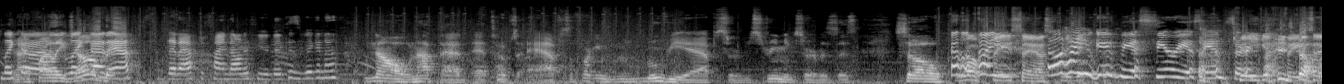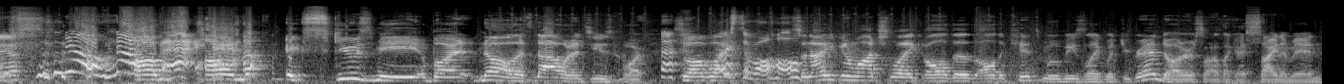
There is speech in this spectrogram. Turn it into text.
like And I uh, finally like tell that him that- app that app to find out if your dick is big enough. No, not that that types of apps. The fucking movie apps or streaming services. So I love about how you- face ass? I love how you you gave me a serious answer. Can you get face ass? no, not um, that. um, excuse me, but no, that's not what it's used for. So I'm like, First of all, So now you can watch like all the all the kids movies like with your granddaughter. So I like I sign them in.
